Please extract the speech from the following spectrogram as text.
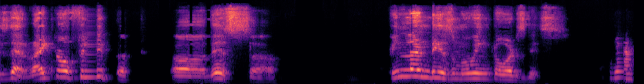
is there right now philip uh, this uh, finland is moving towards this Yeah.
